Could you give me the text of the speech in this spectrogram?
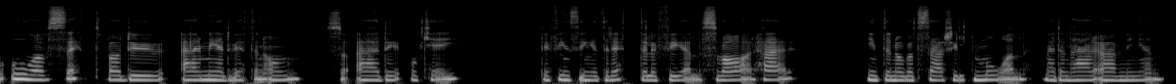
Och oavsett vad du är medveten om så är det okej. Okay. Det finns inget rätt eller fel svar här. Inte något särskilt mål med den här övningen.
